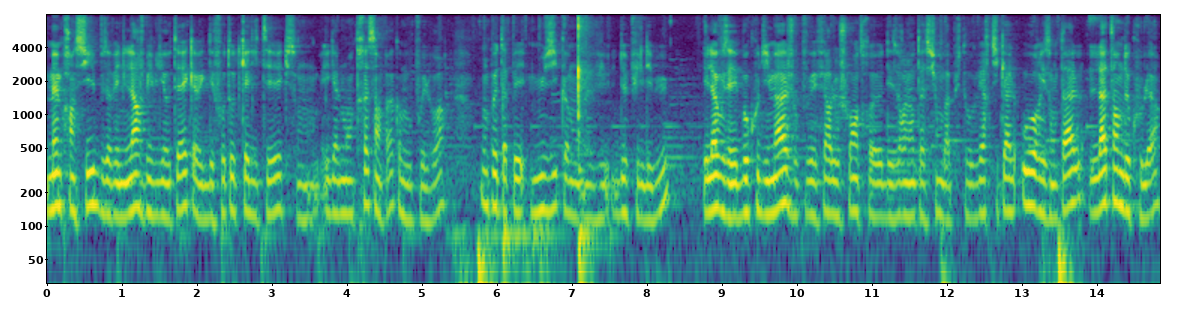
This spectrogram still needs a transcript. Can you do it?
Même principe, vous avez une large bibliothèque avec des photos de qualité qui sont également très sympas, comme vous pouvez le voir. On peut taper musique comme on l'a vu depuis le début. Et là, vous avez beaucoup d'images. Vous pouvez faire le choix entre des orientations bah, plutôt verticales ou horizontales, la teinte de couleur.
